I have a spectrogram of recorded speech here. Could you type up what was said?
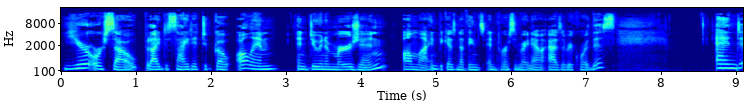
year or so, but I decided to go all in and do an immersion online because nothing's in person right now as I record this. And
